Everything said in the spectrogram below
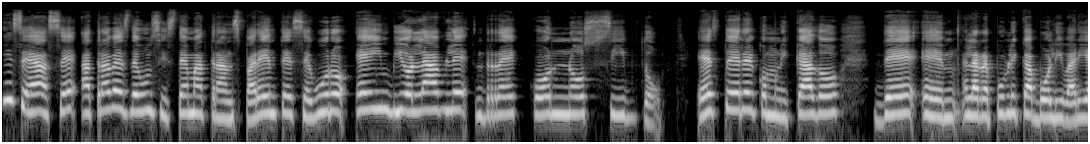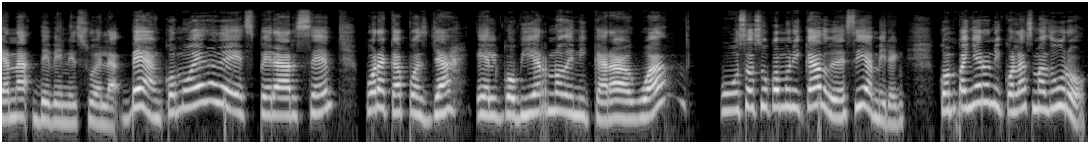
y se hace a través de un sistema transparente, seguro e inviolable reconocido. Este era el comunicado de em, la República Bolivariana de Venezuela. Vean, como era de esperarse, por acá pues ya el gobierno de Nicaragua puso su comunicado y decía, miren, compañero Nicolás Maduro,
